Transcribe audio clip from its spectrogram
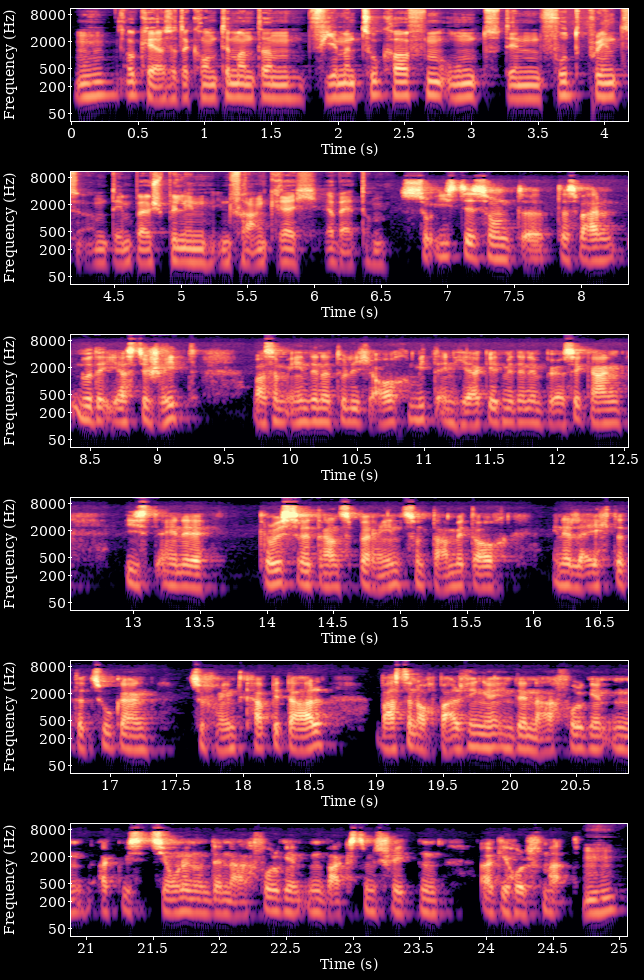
Mhm. Okay, also da konnte man dann Firmen zukaufen und den Footprint an dem Beispiel in, in Frankreich erweitern. So ist es und äh, das war nur der erste Schritt. Was am Ende natürlich auch mit einhergeht mit einem Börsegang, ist eine größere Transparenz und damit auch ein erleichterter Zugang zu Fremdkapital was dann auch Balfinger in den nachfolgenden Akquisitionen und den nachfolgenden Wachstumsschritten äh, geholfen hat. Mhm.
